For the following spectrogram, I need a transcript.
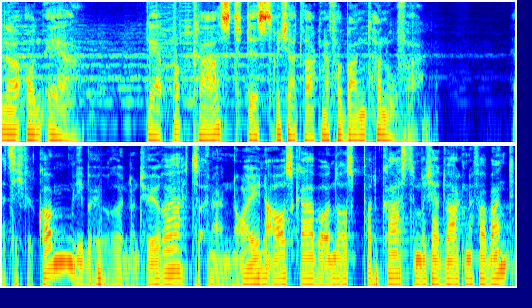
Wagner on Air, der Podcast des Richard Wagner Verband Hannover. Herzlich willkommen, liebe Hörerinnen und Hörer, zu einer neuen Ausgabe unseres Podcasts im Richard Wagner Verband.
